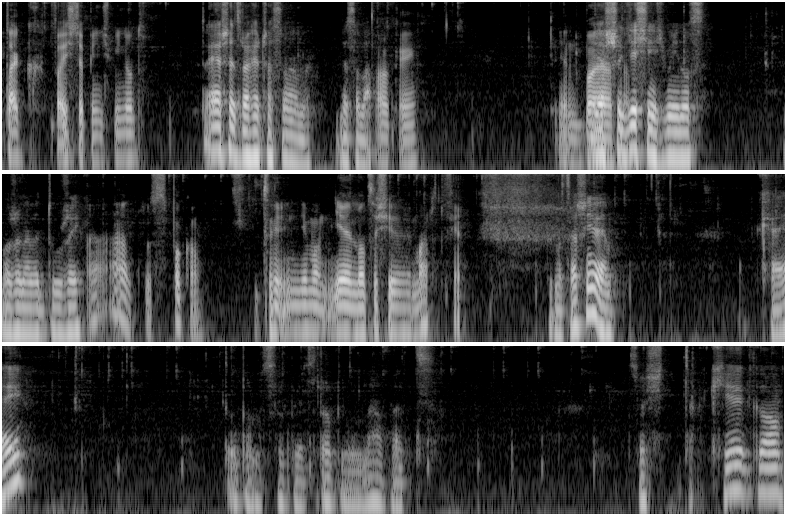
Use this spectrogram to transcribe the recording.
tak, 25 minut. To jeszcze trochę czasu mamy, bez obaw. Okej. Bo Jeszcze ja 10 minut, może nawet dłużej. A, to spoko. To nie, mam, nie wiem o co się martwię. No też nie wiem. Okej. Tu bym sobie zrobił nawet coś takiego.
